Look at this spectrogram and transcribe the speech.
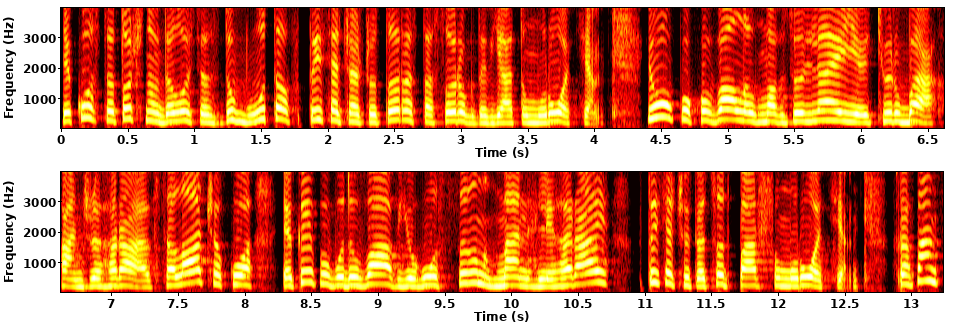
яку остаточно вдалося здобути в 1449 році. Його поховали в мавзолеї тюрбе Ханджі Гарая в Салачику, який побудував його син Менглі Гарай в 1501 році. Фрагмент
